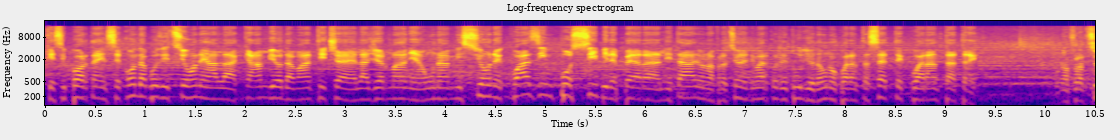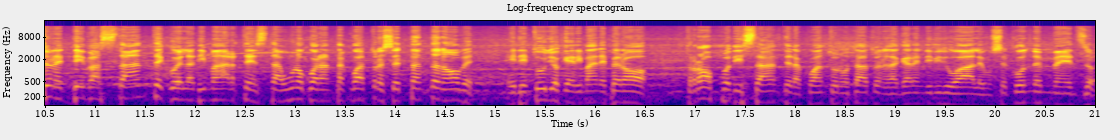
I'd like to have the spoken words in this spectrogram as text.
che si porta in seconda posizione al cambio davanti c'è la Germania una missione quasi impossibile per l'Italia una frazione di Marco De Tullio da 1.47.43 una frazione devastante quella di Martens da 1.44.79 e De Tullio che rimane però troppo distante da quanto notato nella gara individuale un secondo e mezzo.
